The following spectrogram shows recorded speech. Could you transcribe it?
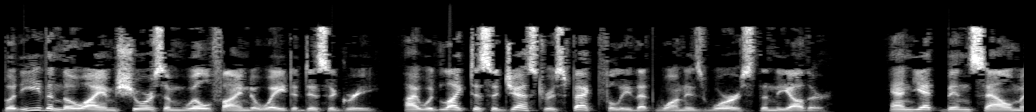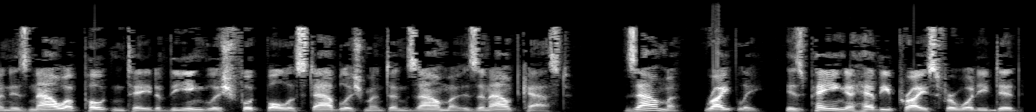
but even though I am sure some will find a way to disagree, I would like to suggest respectfully that one is worse than the other. And yet Bin Salman is now a potentate of the English football establishment and Zouma is an outcast. Zouma, rightly, is paying a heavy price for what he did,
